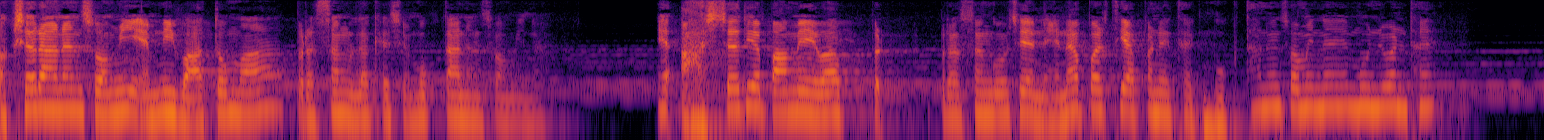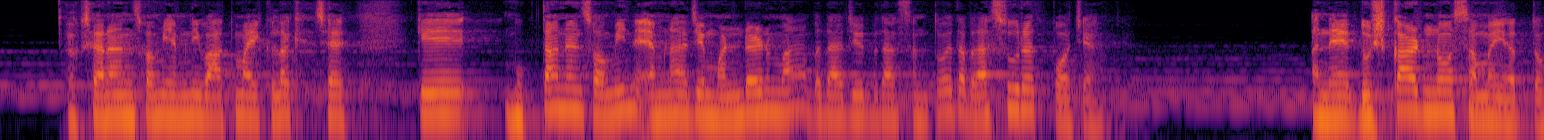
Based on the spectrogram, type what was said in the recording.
અક્ષરાનંદ સ્વામી એમની વાતોમાં પ્રસંગ લખે છે, મુક્તાનંદ સ્વામીના. એ આશ્ચર્ય પામે એવા પ્ર- પ્રસંગો છે ને એના પરથી આપણને થાય મુક્તાનંદ સ્વામીને મૂંઝવણ થાય. અક્ષરાનંદ સ્વામી એમની વાતમાં એક લખે છે કે મુક્તાનંદ સ્વામીને એમના જે મંડળમાં બધા જે બધા સંતો હતા, બધા સુરત પહોંચ્યા. અને દુષ્કાળનો સમય હતો.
